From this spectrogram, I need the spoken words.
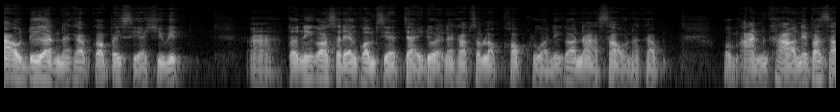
9 เดือนนะครับ ก็ไปเสียชีวิตอ่าตอนนี้ก็แสดงความเสียใจด้วยนะครับสำหรับครอบครัวนี้ก็น่าเศร้านะครับ ผมอ่านข่าวในภาษา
